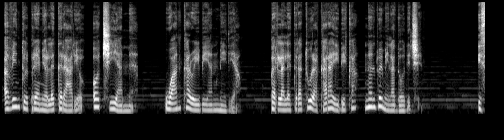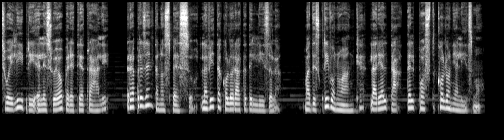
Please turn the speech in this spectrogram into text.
ha vinto il premio letterario OCM, One Caribbean Media, per la letteratura caraibica nel 2012. I suoi libri e le sue opere teatrali rappresentano spesso la vita colorata dell'isola, ma descrivono anche la realtà del postcolonialismo.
